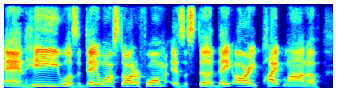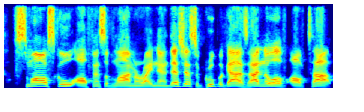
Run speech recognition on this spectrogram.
and he was a day one starter for him as a stud. They are a pipeline of small school offensive linemen right now. That's just a group of guys I know of off top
